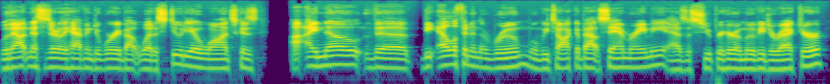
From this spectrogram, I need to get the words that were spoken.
without necessarily having to worry about what a studio wants, because I know the the elephant in the room when we talk about Sam Raimi as a superhero movie director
